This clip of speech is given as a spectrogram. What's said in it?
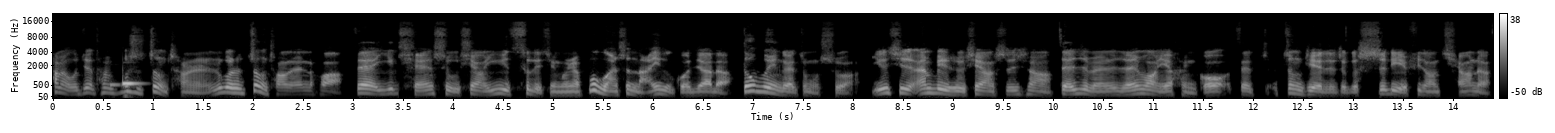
他们，我觉得他们不是正常人。如果是正常人的话，在一前首相遇刺的情况下，不管是哪一个国家的，都不应该这么说。尤其是安倍首相，实际上在日本人望也很高，在政界的这个实力也非常强的。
